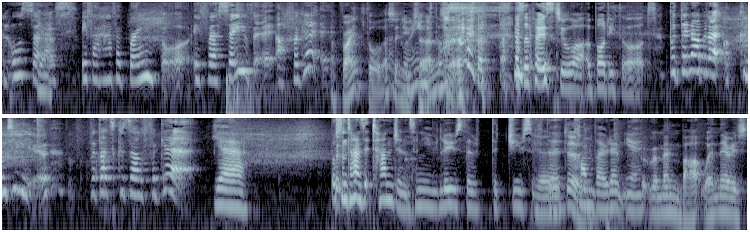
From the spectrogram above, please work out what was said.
And also, Yes. if I have a brain thought, if I save it, I forget it. A brain thought, that's a, A new term. As opposed to what? A body thought. But then I'll be like, oh, continue. But that's because I'll forget. Yeah. But, But- sometimes it tangents and you lose the, the juice of Yeah, the do. convo, don't you? But remember, when there is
